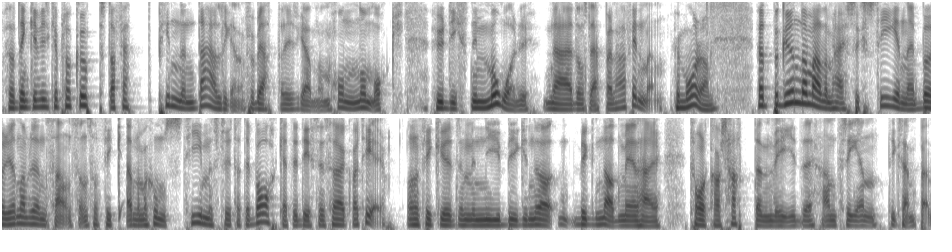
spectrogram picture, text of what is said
Så jag tänker vi ska plocka upp stafettpinnen där lite grann för att berätta lite grann om honom och hur Disney mår när de släpper den här filmen. Hur mår de? För att på grund av alla de här succéerna i början av renässansen så fick animationsteamet flytta tillbaka till Disneys högkvarter. Och de fick ju en ny byggnad, byggnad med den här trollkarlshatten vid entrén till exempel.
